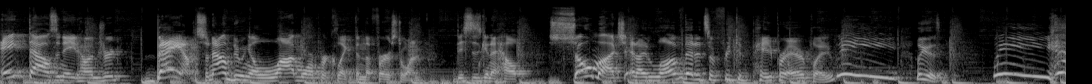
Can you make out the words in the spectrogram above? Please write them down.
8,800. Bam! So now I'm doing a lot more per click than the first one. This is gonna help so much, and I love that it's a freaking paper airplane. Whee! Look at this. Whee!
